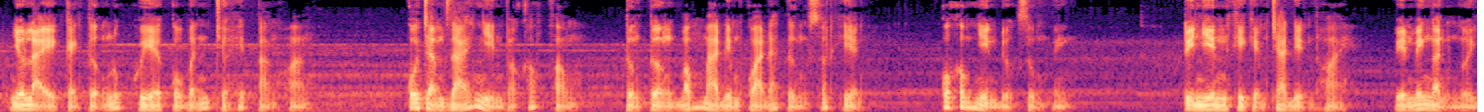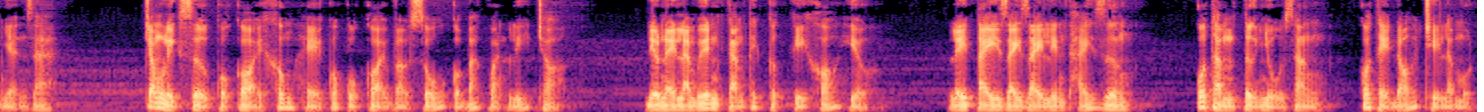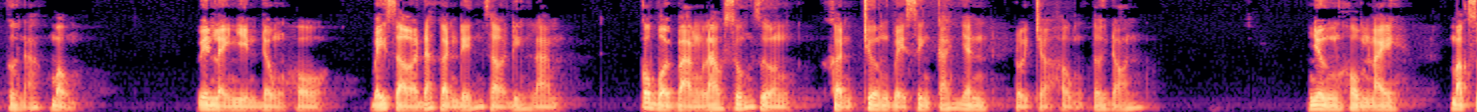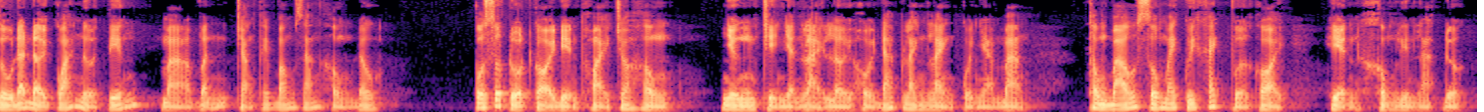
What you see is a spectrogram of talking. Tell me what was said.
Nhớ lại cảnh tượng lúc khuya cô vẫn chưa hết bàng hoàng Cô chậm rãi nhìn vào góc phòng Tưởng tượng bóng ma đêm qua đã từng xuất hiện Cô không nhìn được dùng mình Tuy nhiên khi kiểm tra điện thoại Uyên mới ngẩn người nhận ra Trong lịch sử cuộc gọi không hề có cuộc gọi vào số của bác quản lý trọ Điều này làm Uyên cảm thấy cực kỳ khó hiểu. Lấy tay dày dày lên thái dương, cô thầm tự nhủ rằng có thể đó chỉ là một cơn ác mộng. Uyên lại nhìn đồng hồ, bấy giờ đã gần đến giờ đi làm. Cô vội vàng lao xuống giường Khẩn trương vệ sinh cá nhân Rồi chờ Hồng tới đón. Nhưng hôm nay, Mặc dù đã đợi quá nửa tiếng Mà vẫn chẳng thấy bóng dáng Hồng đâu. Cô sốt ruột gọi điện thoại cho Hồng, Nhưng chỉ nhận lại lời hồi đáp lanh lành của nhà mạng, Thông báo số máy quý khách vừa gọi, Hiện không liên lạc được.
